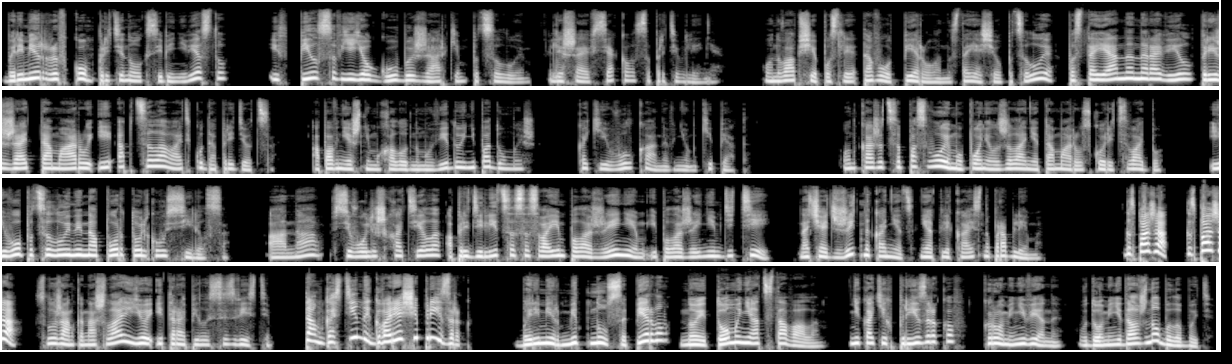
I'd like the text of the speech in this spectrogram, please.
Боремир рывком притянул к себе невесту и впился в ее губы жарким поцелуем, лишая всякого сопротивления. Он вообще после того первого настоящего поцелуя постоянно норовил прижать Тамару и обцеловать, куда придется. А по внешнему холодному виду и не подумаешь, какие вулканы в нем кипят. Он, кажется, по-своему понял желание Тамары ускорить свадьбу, и его поцелуйный напор только усилился. А она всего лишь хотела определиться со своим положением и положением детей, начать жить, наконец, не отвлекаясь на проблемы. «Госпожа! Госпожа!» Служанка нашла ее и торопилась с известием. «Там в гостиной говорящий призрак!» Боремир метнулся первым, но и Тома не отставала. Никаких призраков, кроме Невены, в доме не должно было быть.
